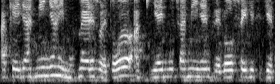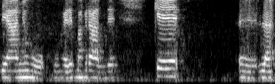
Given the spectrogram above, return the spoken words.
aquellas niñas y mujeres, sobre todo aquí hay muchas niñas entre 12 y 17 años o mujeres más grandes, que eh, las,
